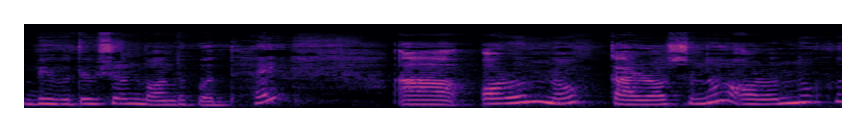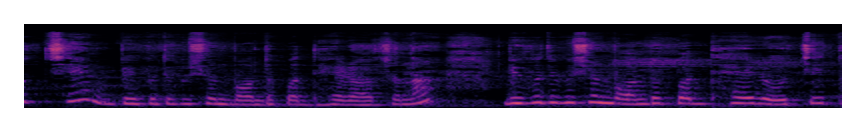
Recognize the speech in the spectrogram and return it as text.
বিভূতিভূষণ বন্দ্যোপাধ্যায়। অরণ্য, কার রচনা? অরণ্য হচ্ছে বিভূতিভূষণ বন্দ্যোপাধ্যায়ের রচনা। বিভূতিভূষণ বন্দ্যোপাধ্যায় রচিত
